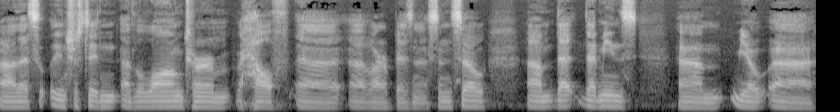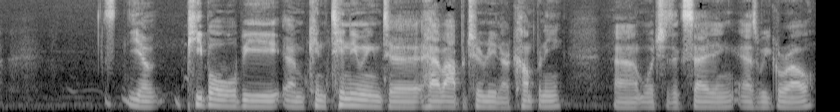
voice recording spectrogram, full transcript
uh, that's interested in uh, the long term health uh, of our business, and so um, that that means um, you know. Uh, you know, people will be um, continuing to have opportunity in our company, um, which is exciting as we grow.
